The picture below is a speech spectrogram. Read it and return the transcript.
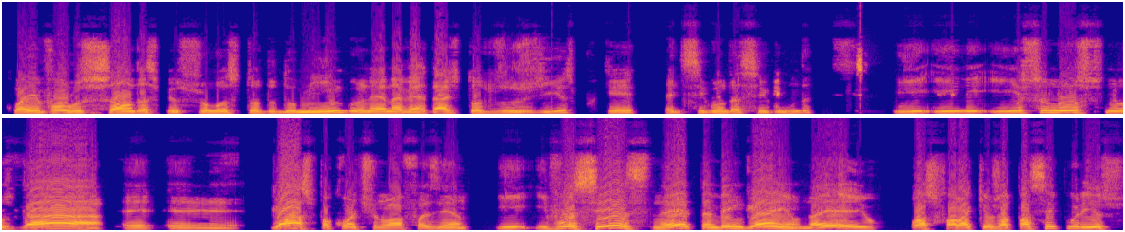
com a evolução das pessoas todo domingo, né? Na verdade, todos os dias, porque é de segunda a segunda. E, e, e isso nos, nos dá é, é, gás para continuar fazendo. E, e, vocês né, também ganham, né? Eu posso falar que eu já passei por isso.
